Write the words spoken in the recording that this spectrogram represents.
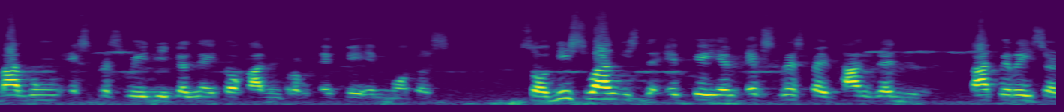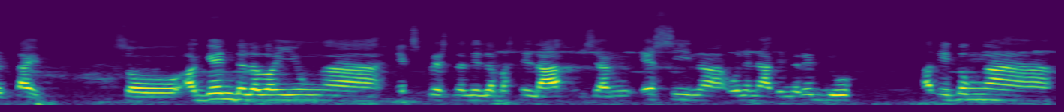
bagong expressway legal na ito coming from FKM Motors. So this one is the FKM Express 500 copy racer type. So again, dalawang yung ah, Express na nilabas nila, isang SC na una natin na review at itong uh,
